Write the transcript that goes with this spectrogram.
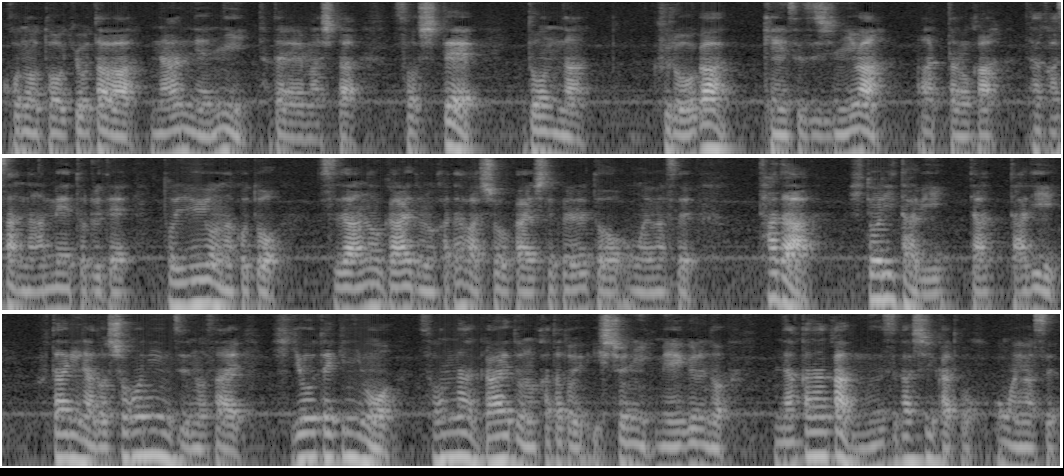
この東京タワー何年に建てられました？そしてどんな苦労が建設時にはあったのか？高さ何メートルでというようなことをツアーのガイドの方が紹介してくれると思います。ただ1人旅だったり2人など少人数の際費用的にもそんなガイドの方と一緒に巡るのなかなか難しいかと思います。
